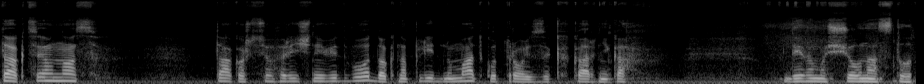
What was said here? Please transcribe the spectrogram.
Так, це у нас також цьогорічний відводок на плідну матку тройзик карніка. Дивимося, що у нас тут.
